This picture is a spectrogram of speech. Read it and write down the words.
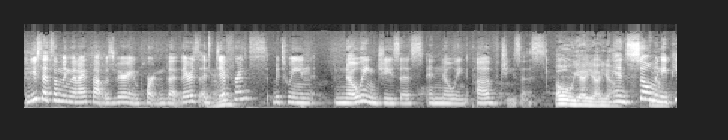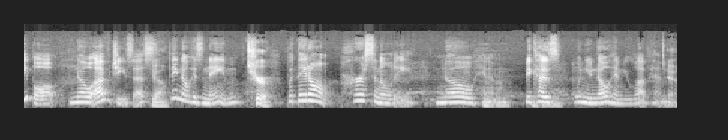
And you said something that I thought was very important that there's a difference between knowing Jesus and knowing of Jesus. Oh yeah, yeah, yeah. And so many people know of Jesus. Yeah. They know his name, sure. but they don't personally know him. Mm-hmm. Because mm-hmm. when you know him, you love him. Yeah.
